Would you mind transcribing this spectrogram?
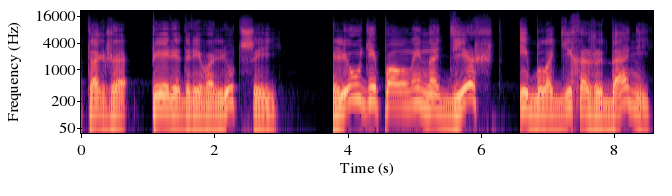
так же перед революцией люди полны надежд и благих ожиданий.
